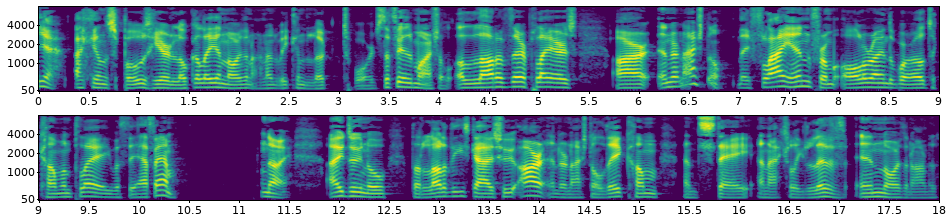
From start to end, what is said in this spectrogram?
yeah, I can suppose here locally in Northern Ireland we can look towards the Field Marshal. A lot of their players are international. They fly in from all around the world to come and play with the FM. Now, I do know that a lot of these guys who are international, they come and stay and actually live in Northern Ireland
